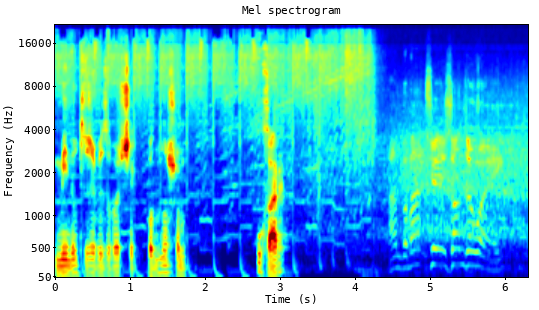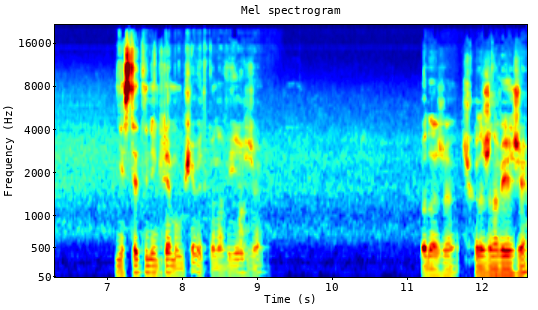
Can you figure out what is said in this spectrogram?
minuty, żeby zobaczyć jak podnoszą puchar. Niestety nie gramy u siebie, tylko na wyjeździe. Szkoda, że, szkoda, że na wyjeździe.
